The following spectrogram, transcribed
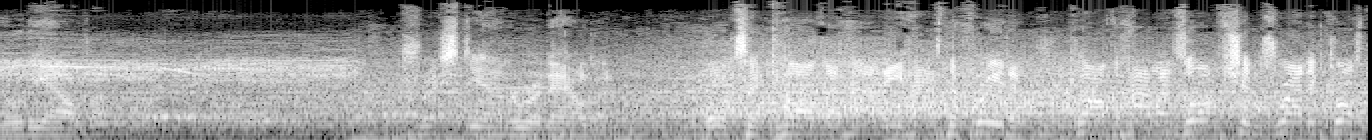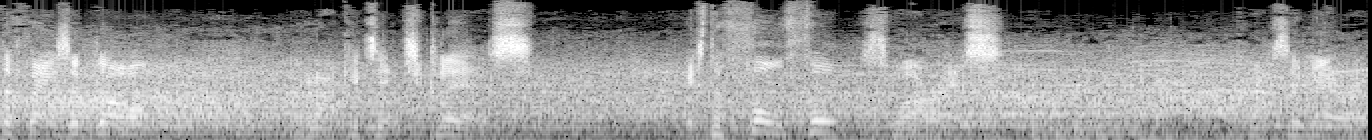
Jordi Alba. Cristiano Ronaldo. Or to Carvajal, he has the freedom. Carvajal has options right across the face of goal. Rakitic clears. It's the full foot. Suarez. Casemiro.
